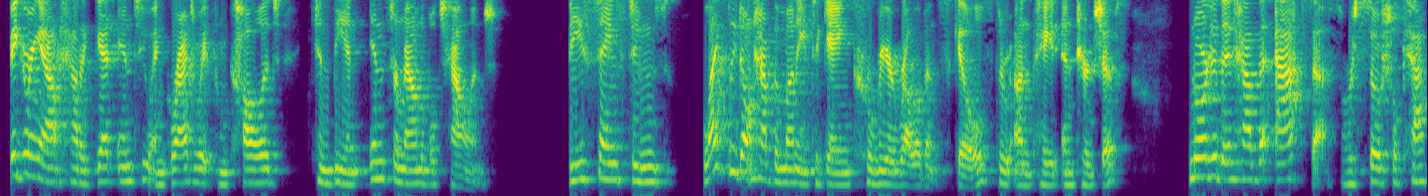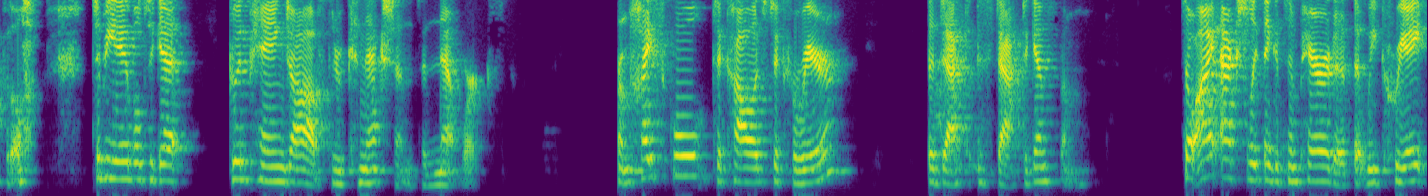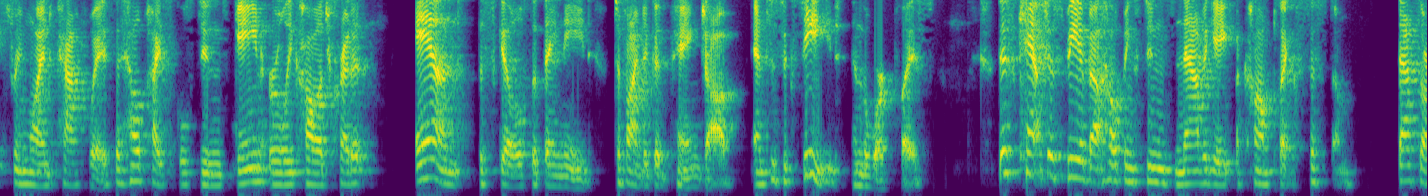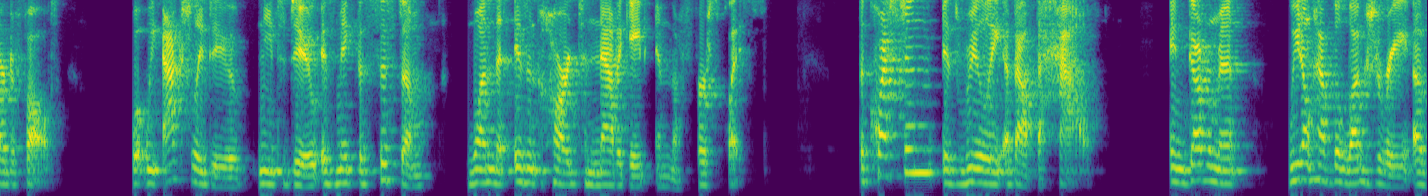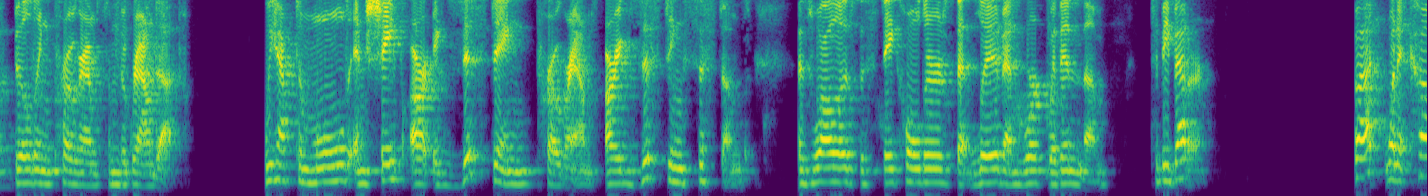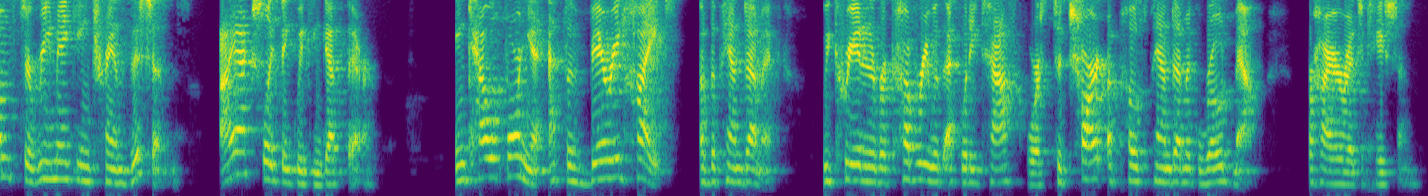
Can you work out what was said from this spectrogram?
figuring out how to get into and graduate from college can be an insurmountable challenge. These same students likely don't have the money to gain career relevant skills through unpaid internships, nor do they have the access or social capital to be able to get good paying jobs through connections and networks. From high school to college to career, the deck is stacked against them. So I actually think it's imperative that we create streamlined pathways that help high school students gain early college credit and the skills that they need to find a good paying job and to succeed in the workplace. This can't just be about helping students navigate a complex system. That's our default. What we actually do need to do is make the system one that isn't hard to navigate in the first place. The question is really about the how. In government, we don't have the luxury of building programs from the ground up. We have to mold and shape our existing programs, our existing systems, as well as the stakeholders that live and work within them to be better. But when it comes to remaking transitions, I actually think we can get there. In California, at the very height of the pandemic, we created a recovery with equity task force to chart a post pandemic roadmap for higher education.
